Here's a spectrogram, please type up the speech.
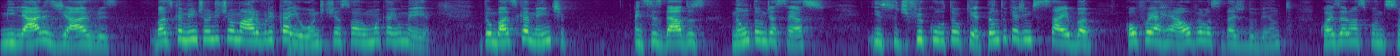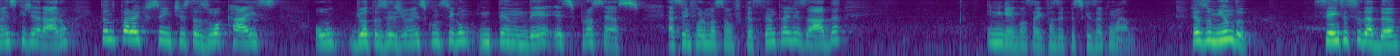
milhares de árvores, basicamente onde tinha uma árvore caiu, onde tinha só uma caiu meia. Então, basicamente, esses dados não estão de acesso. Isso dificulta o quê? Tanto que a gente saiba qual foi a real velocidade do vento, quais eram as condições que geraram, tanto para que os cientistas locais ou de outras regiões consigam entender esse processo. Essa informação fica centralizada e ninguém consegue fazer pesquisa com ela. Resumindo, ciência cidadã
